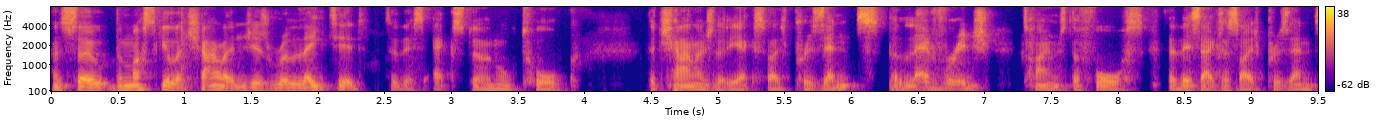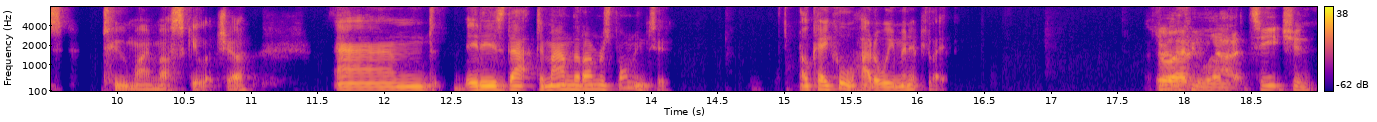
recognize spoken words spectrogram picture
And so the muscular challenge is related to this external torque, the challenge that the exercise presents, the leverage times the force that this exercise presents to my musculature. And it is that demand that I'm responding to. Okay, cool. How do we manipulate? So if you were teaching,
